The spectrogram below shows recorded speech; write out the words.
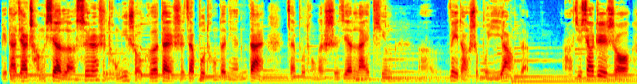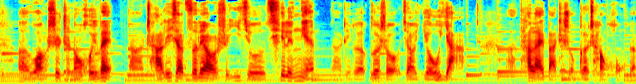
给大家呈现了，虽然是同一首歌，但是在不同的年代，在不同的时间来听，呃，味道是不一样的，啊，就像这首，呃，往事只能回味，啊，查了一下资料，是一九七零年，啊，这个歌手叫尤雅，啊，他来把这首歌唱红的，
